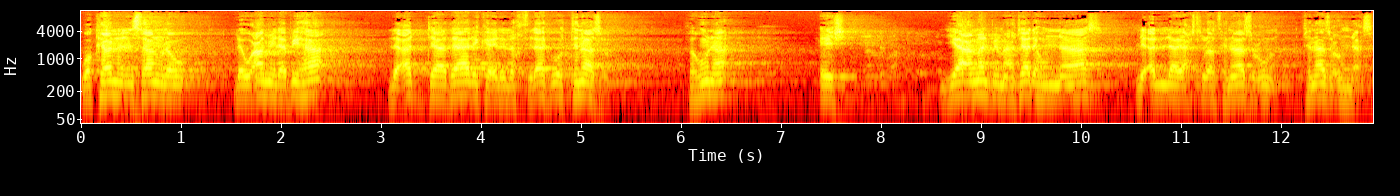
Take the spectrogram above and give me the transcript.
وكان الإنسان لو لو عمل بها لأدى ذلك إلى الاختلاف والتنازع. فهنا إيش؟ يعمل بما اعتاده الناس لئلا يحصل تنازع تنازع الناس.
